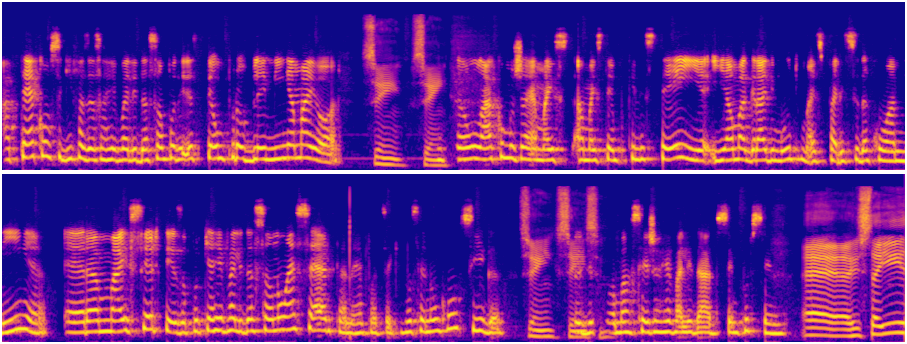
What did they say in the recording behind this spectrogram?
até conseguir fazer essa revalidação, poderia ter um probleminha maior. Sim, sim. Então, lá, como já é mais, há mais tempo que eles têm, e, e é uma grade muito mais parecida com a minha, era mais certeza, porque a revalidação não é certa, né? Pode ser que você não consiga. Sim, sim. Que o diploma sim. seja revalidado 100%. É, isso aí,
